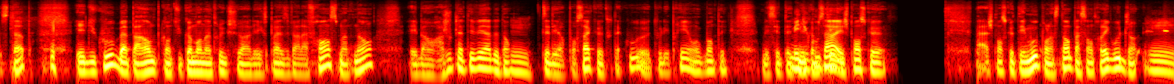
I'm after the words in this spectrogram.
stop. et du coup, bah, par exemple, quand tu commandes un truc sur AliExpress vers la France maintenant, et eh ben on rajoute la TVA dedans. Hmm. C'est d'ailleurs pour ça que tout à coup euh, tous les prix ont augmenté. Mais c'est peut-être mieux comme ça et je pense que bah, je pense que Temu pour l'instant passe entre les gouttes, genre. Hmm.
